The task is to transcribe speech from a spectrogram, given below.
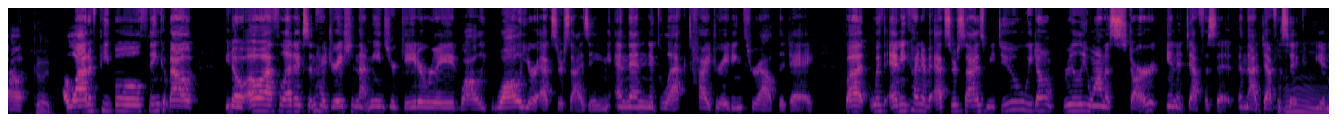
about. Good. A lot of people think about, you know, oh, athletics and hydration, that means your Gatorade while while you're exercising, and then neglect hydrating throughout the day. But with any kind of exercise we do, we don't really want to start in a deficit. And that deficit could be a Mm.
